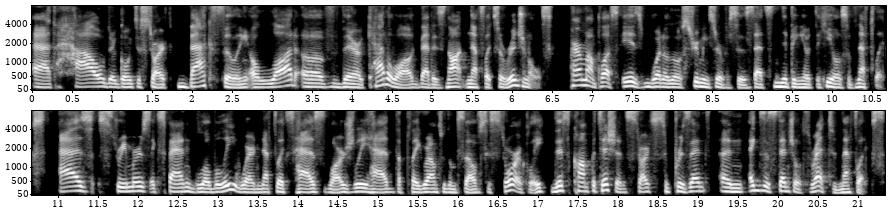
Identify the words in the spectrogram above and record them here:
at how they're going to start backfilling a lot of their catalog that is not Netflix originals. Paramount Plus is one of those streaming services that's nipping at the heels of Netflix as streamers expand globally, where Netflix has largely had the playground to themselves historically, this competition starts to present an existential threat to Netflix.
